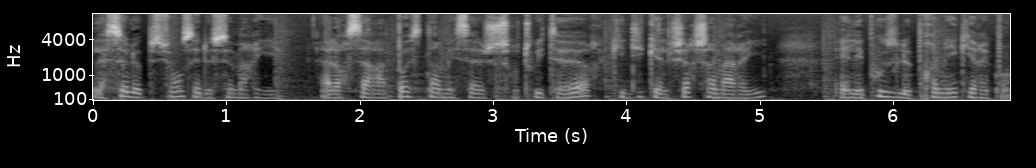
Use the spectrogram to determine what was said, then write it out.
la seule option c'est de se marier. Alors Sarah poste un message sur Twitter qui dit qu'elle cherche un mari. Elle épouse le premier qui répond.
